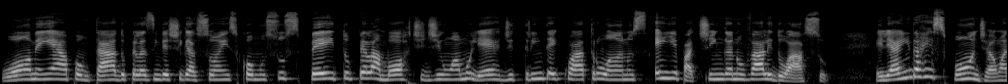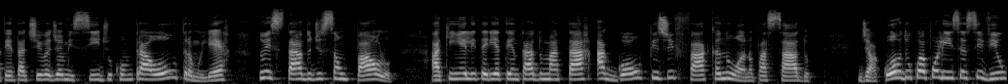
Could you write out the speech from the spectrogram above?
O homem é apontado pelas investigações como suspeito pela morte de uma mulher de 34 anos em Ipatinga, no Vale do Aço. Ele ainda responde a uma tentativa de homicídio contra outra mulher no estado de São Paulo, a quem ele teria tentado matar a golpes de faca no ano passado. De acordo com a Polícia Civil,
